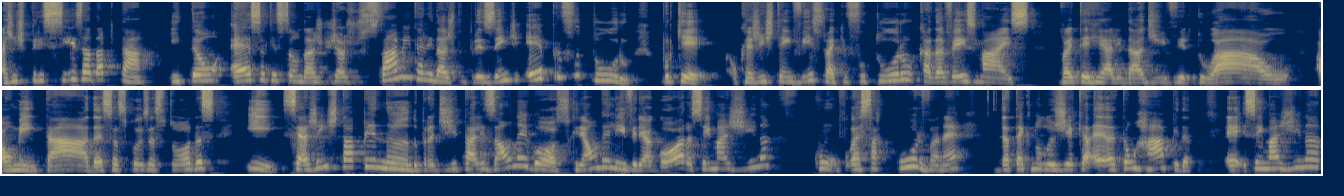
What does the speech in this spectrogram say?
a gente precisa adaptar. Então, essa questão da, de ajustar a mentalidade para o presente e para o futuro, porque o que a gente tem visto é que o futuro cada vez mais vai ter realidade virtual, aumentada, essas coisas todas, e se a gente está penando para digitalizar um negócio, criar um delivery agora, você imagina com essa curva, né, da tecnologia que é tão rápida. É, você imagina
